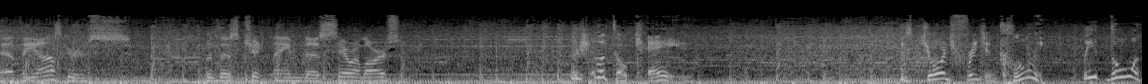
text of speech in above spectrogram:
at the Oscars with this chick named uh, Sarah Larson. She looked okay. It's George freaking Clooney. What are you doing?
